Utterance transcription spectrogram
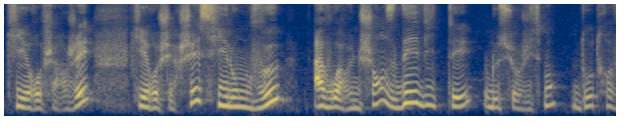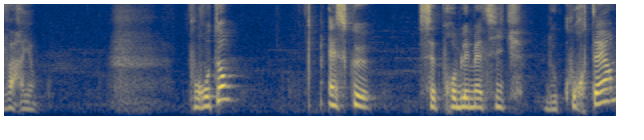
qui est rechargé, qui est recherché si l'on veut avoir une chance d'éviter le surgissement d'autres variants. Pour autant, est-ce que cette problématique de court terme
